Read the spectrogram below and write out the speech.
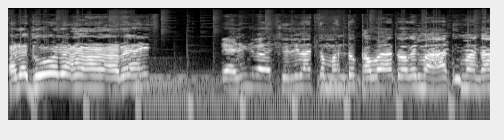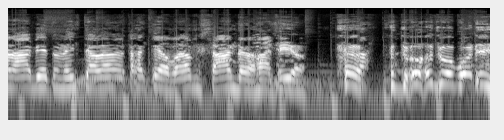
અને જો અને આ- આ- આ રે પહેલી વાત છેલ્લી વાત તો મને તો ખબર હતો કે હાથી માં ગાળ આ બે તો નહીં ચાલે કારણ કે હવે આમ શાંત હા થઈ જો જો બોડી.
